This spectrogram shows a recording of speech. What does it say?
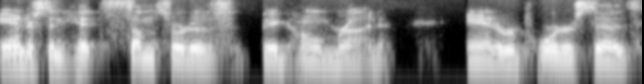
Anderson hits some sort of big home run, and a reporter says,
